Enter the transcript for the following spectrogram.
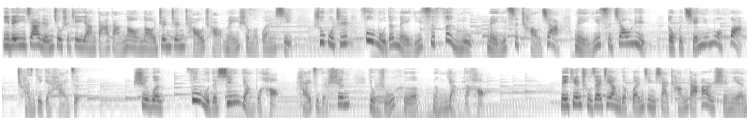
以为一家人就是这样打打闹闹、争争吵吵没什么关系，殊不知父母的每一次愤怒、每一次吵架、每一次焦虑，都会潜移默化传递给孩子。试问，父母的心养不好，孩子的身又如何能养得好？每天处在这样的环境下长达二十年，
